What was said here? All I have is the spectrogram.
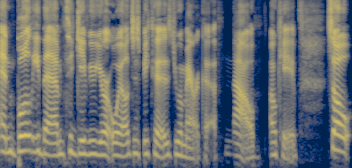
and bully them to give you your oil just because you America. Now, okay. So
